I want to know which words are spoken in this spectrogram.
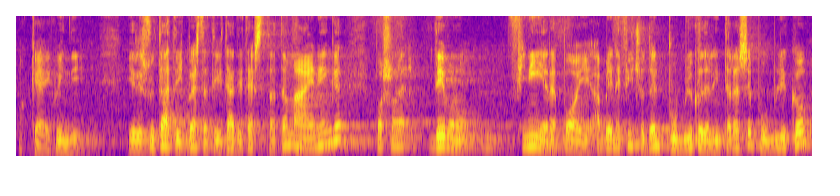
Ok, quindi i risultati di questa attività di text data mining possono, devono finire poi a beneficio del pubblico, dell'interesse pubblico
